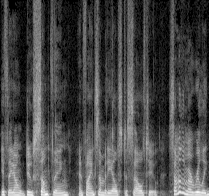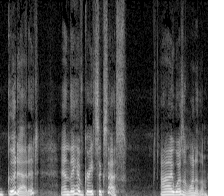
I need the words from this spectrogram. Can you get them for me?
if they don't do something and find somebody else to sell to. Some of them are really good at it, and they have great success. I wasn't one of them.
